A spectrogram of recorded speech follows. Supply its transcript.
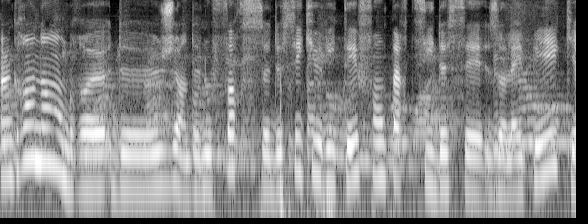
Un grand nombre de gens de nos forces de sécurité font partie de ces Olympiques.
